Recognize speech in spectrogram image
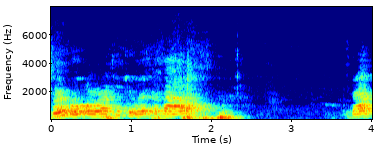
verbal or articulate about that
